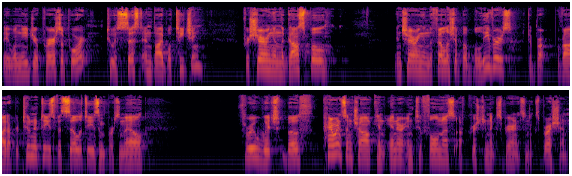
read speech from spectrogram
They will need your prayer support to assist in Bible teaching, for sharing in the gospel and sharing in the fellowship of believers, to provide opportunities, facilities, and personnel through which both parents and child can enter into fullness of Christian experience and expression.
